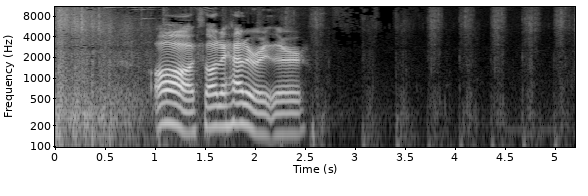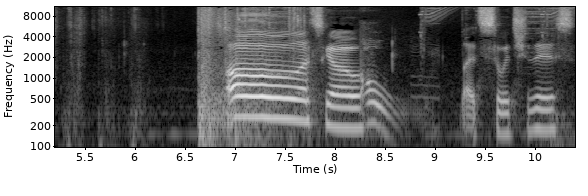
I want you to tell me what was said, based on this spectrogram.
Oh, I thought I had it right there. Oh, let's go. oh. Let's switch this.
